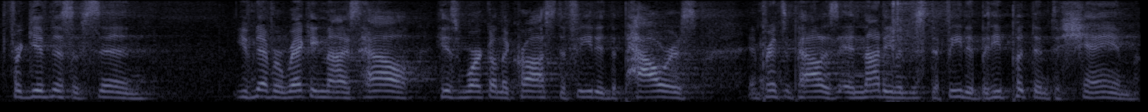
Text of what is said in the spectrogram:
forgiveness of sin, you've never recognized how his work on the cross defeated the powers and principalities, and not even just defeated, but he put them to shame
